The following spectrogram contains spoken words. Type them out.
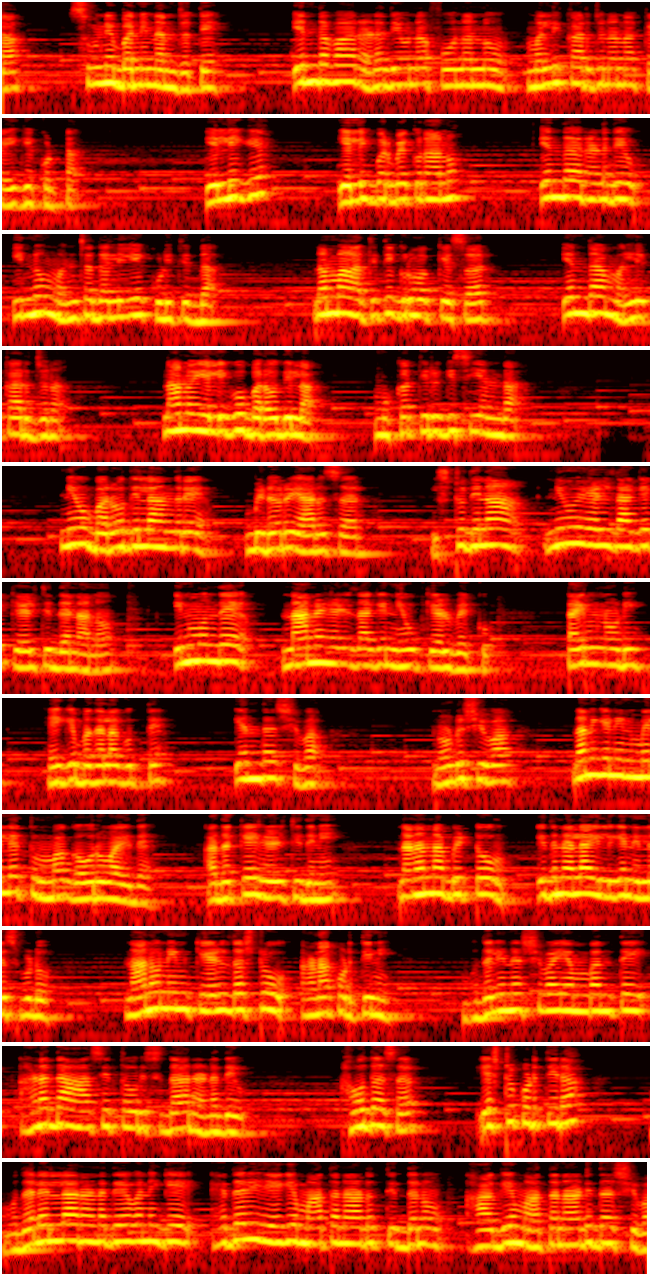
ಸುಮ್ಮನೆ ಬನ್ನಿ ನನ್ನ ಜೊತೆ ಎಂದವ ರಣದೇವನ ಫೋನನ್ನು ಮಲ್ಲಿಕಾರ್ಜುನನ ಕೈಗೆ ಕೊಟ್ಟ. ಎಲ್ಲಿಗೆ? ಎಲ್ಲಿಗೆ ಬರಬೇಕು ನಾನು? ಎಂದ ರಣದೇವ್ ಇನ್ನೂ ಮಂಚದಲ್ಲಿಯೇ ಕುಳಿತಿದ್ದ. ನಮ್ಮ ಅತಿಥಿ ಗೃಹಕ್ಕೆ, ಸರ್, ಎಂದ ಮಲ್ಲಿಕಾರ್ಜುನ. ನಾನು ಎಲ್ಲಿಗೂ ಬರೋದಿಲ್ಲ. ಮುಖ ತಿರುಗಿಸಿ ಎಂದ. ನೀವು ಬರೋದಿಲ್ಲ ಅಂದರೆ ಬಿಡೋರು ಯಾರು ಸರ್? ಇಷ್ಟು ದಿನ ನೀವು ಹೇಳ್ದಾಗೆ ಕೇಳ್ತಿದ್ದೆ ನಾನು. ಇನ್ನು ಮುಂದೆ ನಾನು ಹೇಳ್ದಾಗೆ ನೀವು ಕೇಳಬೇಕು. ಟೈಮ್ ನೋಡಿ, ಹೇಗೆ ಬದಲಾಗುತ್ತೆ? ಎಂದ ಶಿವ. ನೋಡು ಶಿವ, ನನಗೆ ನಿನ್ನ ಮೇಲೆ ತುಂಬ ಗೌರವ ಇದೆ. ಅದಕ್ಕೆ ಹೇಳ್ತಿದ್ದೀನಿ. ನನ್ನನ್ನು ಬಿಟ್ಟು ಇದನ್ನೆಲ್ಲ ಇಲ್ಲಿಗೆ ನಿಲ್ಲಿಸ್ಬಿಡು. ನಾನು ನೀನು ಕೇಳಿದಷ್ಟು ಹಣ ಕೊಡ್ತೀನಿ. ಮೊದಲಿನ ಶಿವ ಎಂಬಂತೆ ಹಣದ ಆಸೆ ತೋರಿಸಿದ ರಣದೇವ್. ಹೌದಾ ಸರ್? ಎಷ್ಟು ಕೊಡ್ತೀರಾ? ಮೊದಲೆಲ್ಲ ರಣದೇವನಿಗೆ ಹೆದರಿ ಹೇಗೆ ಮಾತನಾಡುತ್ತಿದ್ದನೋ ಹಾಗೆ ಮಾತನಾಡಿದ ಶಿವ.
